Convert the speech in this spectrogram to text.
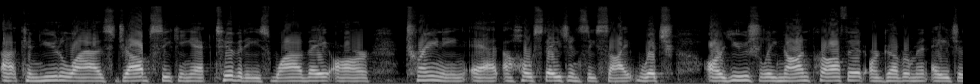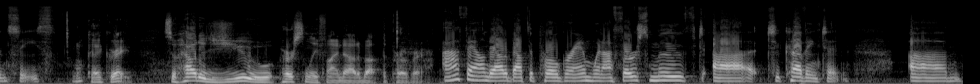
uh, can utilize job-seeking activities while they are training at a host agency site, which are usually nonprofit or government agencies. Okay, great. So how did you personally find out about the program? I found out about the program when I first moved uh, to Covington. Um,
